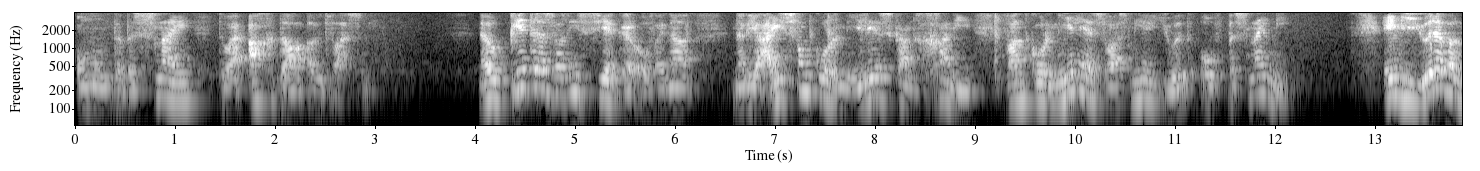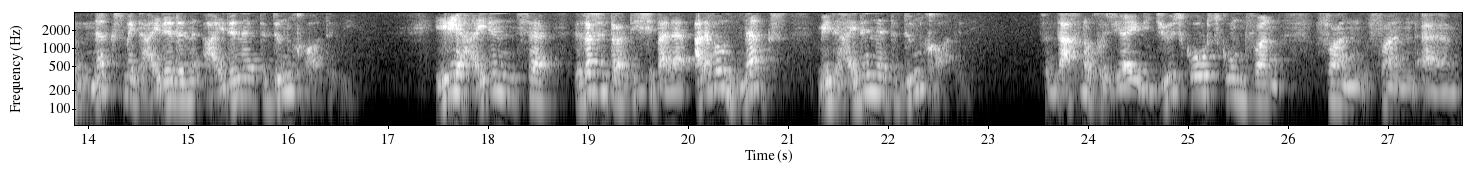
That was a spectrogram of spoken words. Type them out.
om hom te besny toe hy 8 dae oud was nie. Nou Petrus was nie seker of hy na na die huis van Kornelius kan gaan nie, want Kornelius was nie 'n Jood of besny nie. En die Jode wou niks met heidene heidene te doen gehad het nie. Hierdie heidense, dit was 'n tradisie by hulle. Hulle wou niks met heidene te doen gehad het nie. Vandag nog as jy in die Jewish courts kom van van van ehm um,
